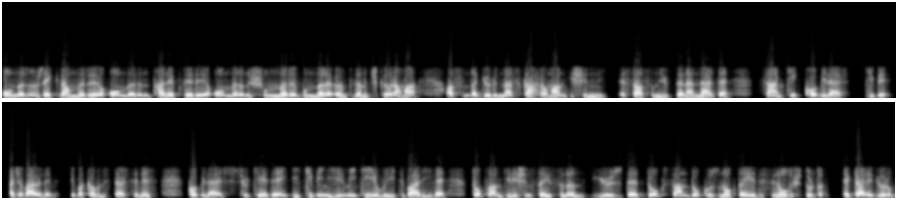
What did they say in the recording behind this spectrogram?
onların reklamları, onların talepleri, onların şunları bunları ön plana çıkıyor ama aslında görünmez kahraman işin esasını yüklenenler de sanki kobiler gibi. Acaba öyle mi? Bir bakalım isterseniz. Kobiler Türkiye'de 2022 yılı itibariyle toplam girişim sayısının %99.7'sini oluşturdu. Tekrar ediyorum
